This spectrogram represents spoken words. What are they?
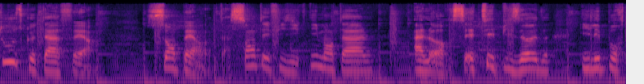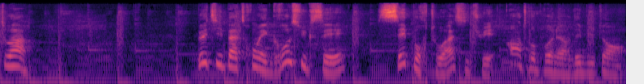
tout ce que tu as à faire sans perdre ta santé physique ni mentale, alors cet épisode, il est pour toi. Petit patron et gros succès, c'est pour toi si tu es entrepreneur débutant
